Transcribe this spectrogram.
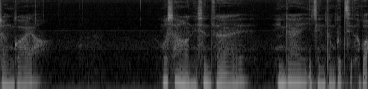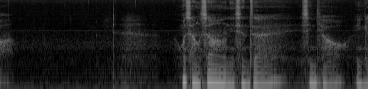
真乖啊！我想你现在应该已经等不及了吧？我想象你现在心跳应该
